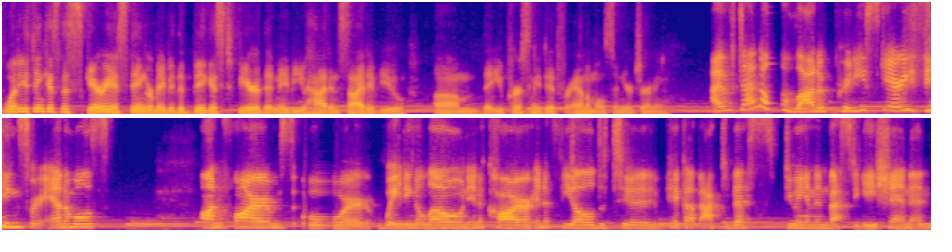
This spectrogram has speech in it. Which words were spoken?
What do you think is the scariest thing, or maybe the biggest fear that maybe you had inside of you um, that you personally did for animals in your journey? I've done a lot of pretty scary things for animals on farms or waiting alone in a car in a field to pick up activists doing an investigation and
